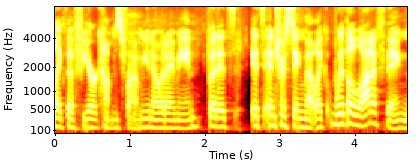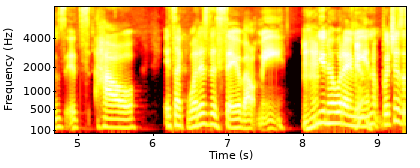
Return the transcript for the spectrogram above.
like the fear comes from, you know what I mean? But it's it's interesting that like with a lot of things, it's how it's like what does this say about me? Mhm. You know what I mean? Which is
